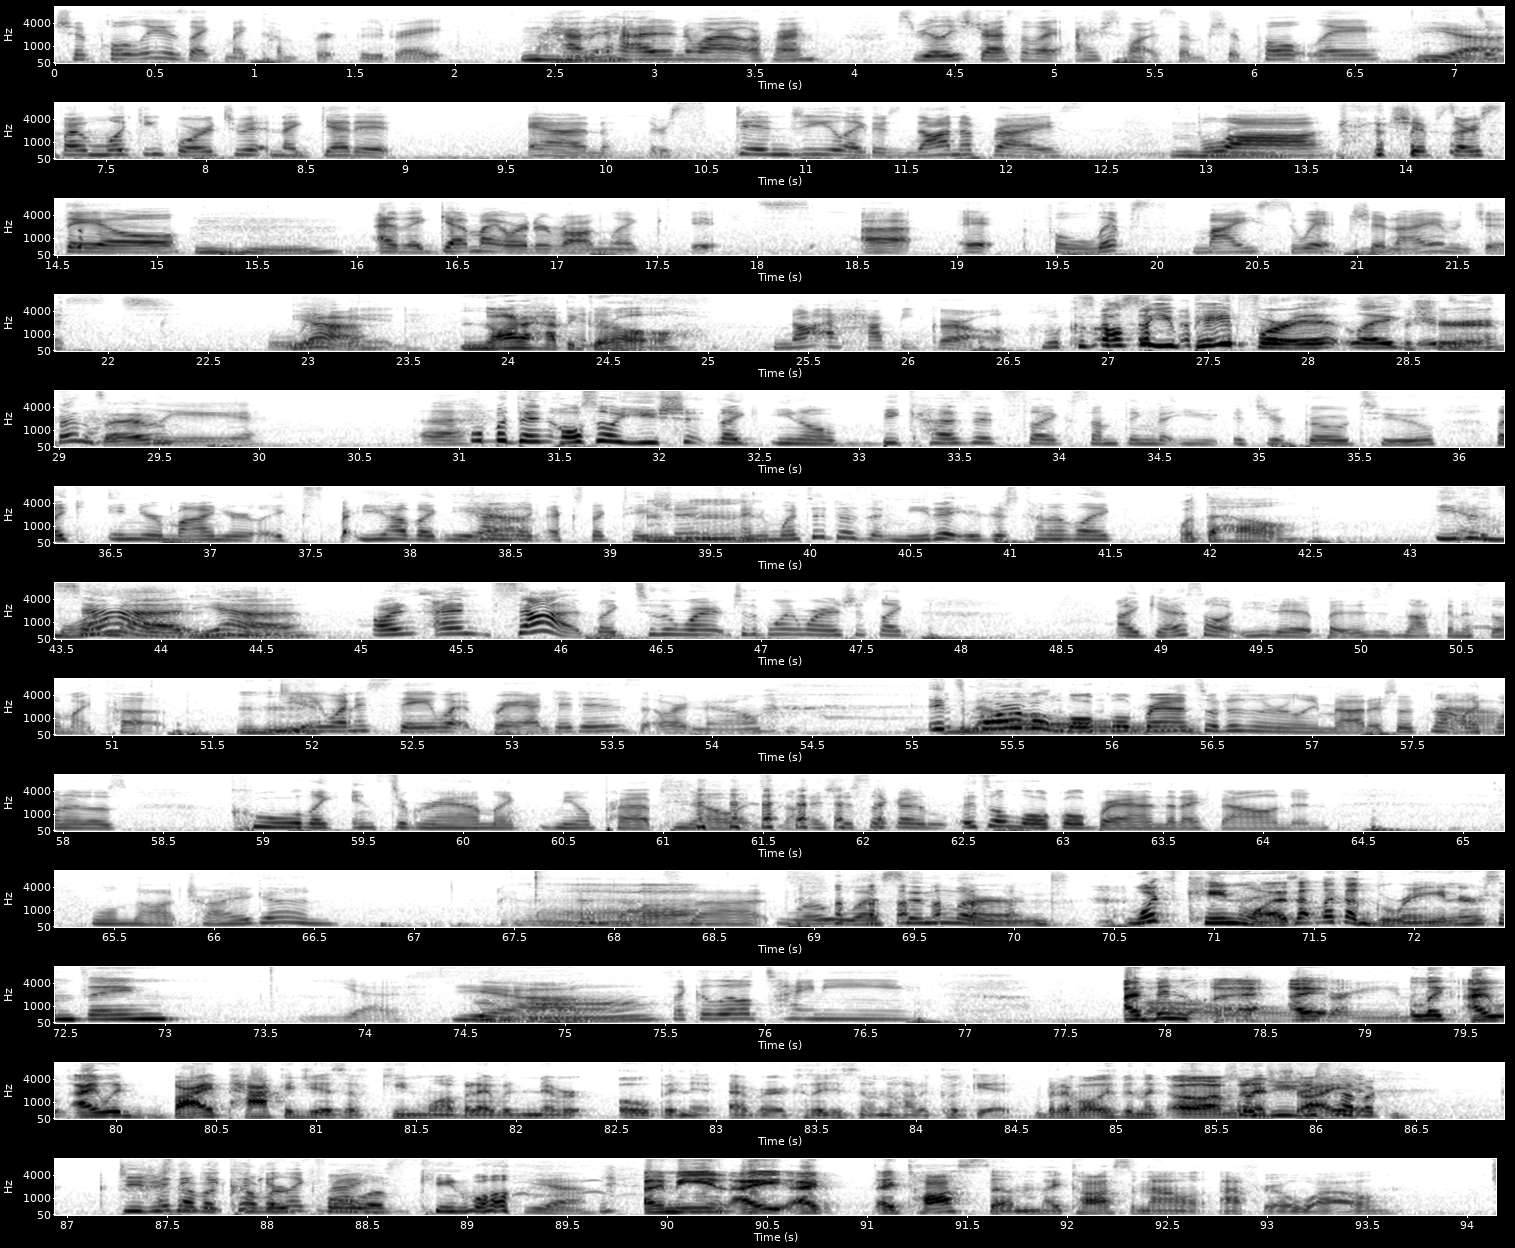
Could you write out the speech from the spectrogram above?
Chipotle is like my comfort food, right? I Mhm. haven't had it in a while, or if I'm just really stressed, I'm like, I just want some Chipotle. Yeah. So if I'm looking forward to it and I get it, and they're stingy, like there's not enough rice, it's blah, the chips are stale, mm-hmm. and they get my order wrong, like it's uh, it flips my switch, and I am just Yeah. Not a happy And girl. Not a happy girl. Well, because also you paid for it. Like For it's sure. expensive. Exactly. Ugh. Well, but then also you should like you know because it's like something that you it's your go to like in your mind you're like expe- you have like kind of like expectations Mhm. and once it doesn't meet it you're just kind of like What the hell? even It's more sad. mad. Yeah. or and, and sad like to the where to the point where it's just like I guess I'll eat it but this is not gonna fill my cup. Mhm. Do Yeah. you want to say what brand it is or no? It's more of a local brand so it doesn't really matter. So it's not like Oh. one of those cool like Instagram like meal preps. No, it's not. It's just like a it's a local brand that I found and will not try again. And that's that. Well, lesson learned. What's quinoa? Is that like a grain or something? Yes. Yeah. Aw. It's like a little tiny. I've been I, I like I I would buy packages of quinoa, but I would never open it ever because I just don't know how to cook it. But I've always been like, oh, I'm So gonna do you try just have it. a do you just think have a you cupboard like full rice. of quinoa? Yeah. I mean, I I I toss them. I toss them out after a while.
